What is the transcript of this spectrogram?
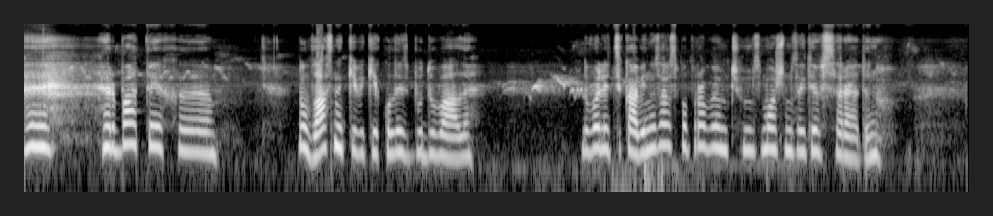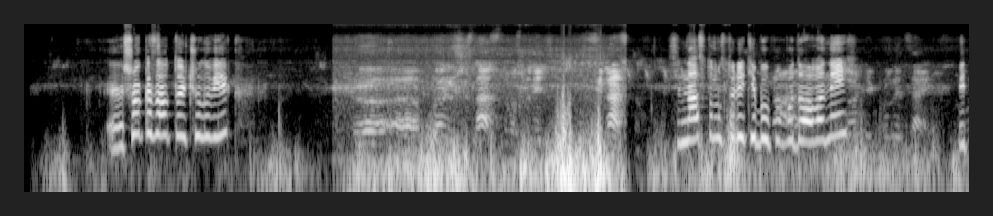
Е, герба тих е, ну, власників, які колись будували. Доволі цікаві. Ну, зараз спробуємо, чи зможемо зайти всередину. Е, Що казав той чоловік? В 16 столітті. 17 В 17 столітті був побудований. Від-.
